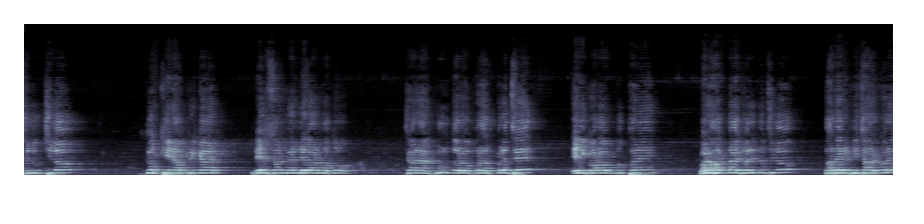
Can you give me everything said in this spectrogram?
সুযোগ ছিল, দক্ষিণ আফ্রিকার নেলসন ম্যান্ডেলার মতো যারা গুরুতর অপরাধ করেছে, এই গণ অভ্যুত্থানে গণহত্যায় জড়িত ছিল, তাদের বিচার করে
